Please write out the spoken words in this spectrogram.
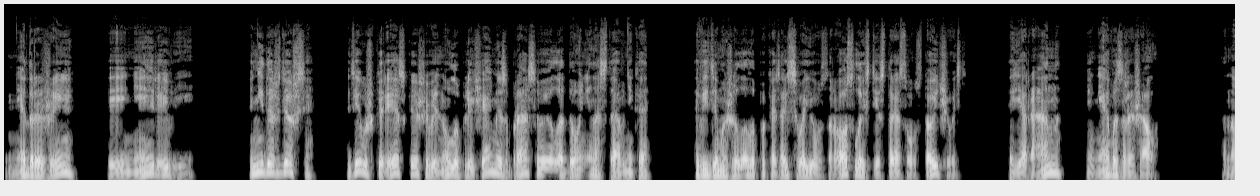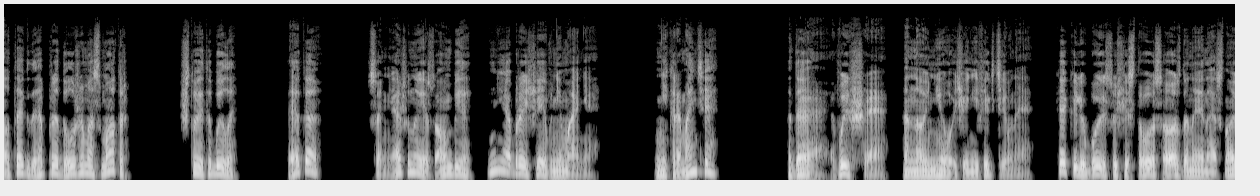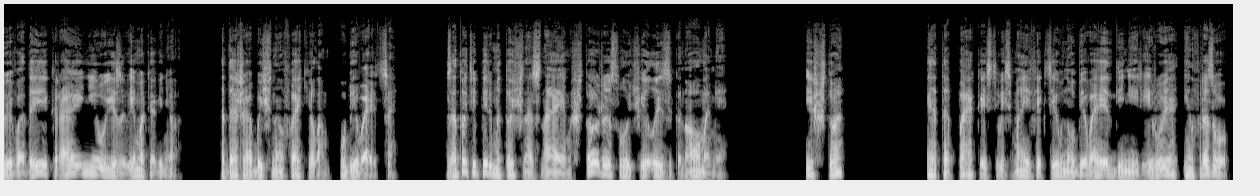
«Не дрожи и не реви. Не дождешься». Девушка резко шевельнула плечами, сбрасывая ладони наставника. Видимо, желала показать свою взрослость и стрессоустойчивость. Яран не возражал. «Ну тогда продолжим осмотр. Что это было?» «Это снежные зомби, не обращай внимания». «Некромантия?» «Да, высшая, но не очень эффективная. Как и любое существо, созданное на основе воды, крайне уязвимо к огню. Даже обычным факелом убивается. Зато теперь мы точно знаем, что же случилось с гномами. И что? Эта пакость весьма эффективно убивает, генерируя инфразвук.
